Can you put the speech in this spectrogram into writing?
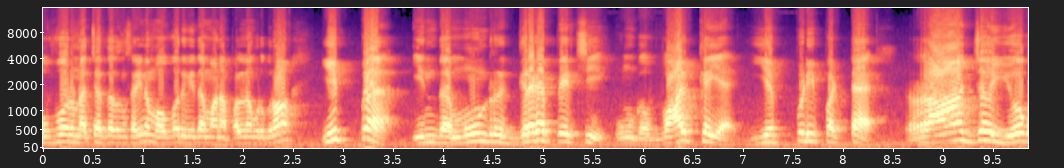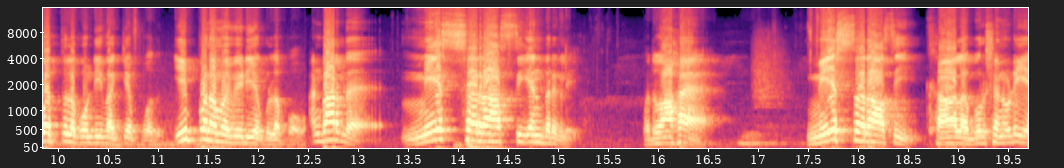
ஒவ்வொரு நட்சத்திரத்துக்கும் சரி நம்ம ஒவ்வொரு விதமான பலனை கொடுக்குறோம். இப்போ இந்த மூன்று கிரக பேச்சு உங்கள் வாழ்க்கையை எப்படிப்பட்ட ராஜ யோகத்துல கொண்டு வைக்க போகுது. இப்போ நம்ம வீடியோக்குள்ள போவோம். அன்பார்ந்த மேசராசி என்பர்களே பொதுவாக மேசராசி கால புருஷனுடைய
